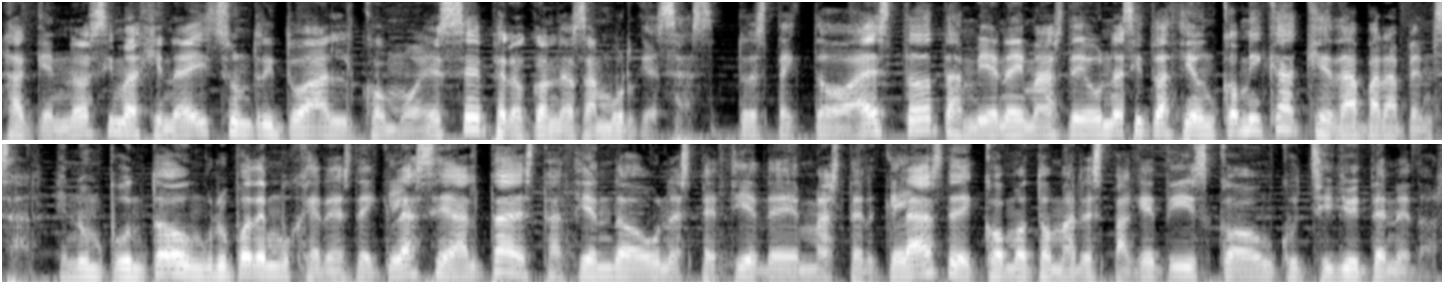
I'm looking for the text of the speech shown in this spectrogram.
A que no os imagináis un ritual como ese pero con las hamburguesas. Respecto a esto, también hay más de una situación cómica que da para pensar. En un punto, un grupo de mujeres de clase alta está haciendo una especie de masterclass de cómo tomar espaguetis con cuchillo y tenedor.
